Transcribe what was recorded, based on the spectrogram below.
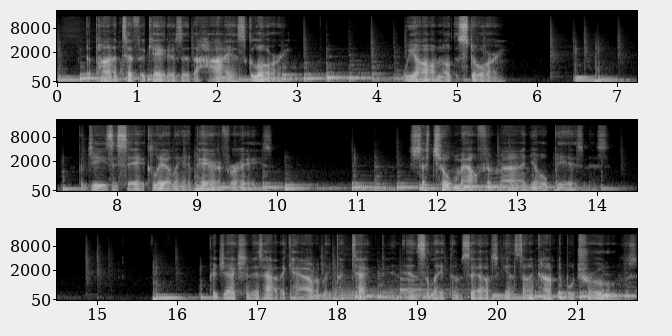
the pontificators of the highest glory. We all know the story. But Jesus said clearly in paraphrase Shut your mouth and mind your business. Projection is how the cowardly protect and insulate themselves against uncomfortable truths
